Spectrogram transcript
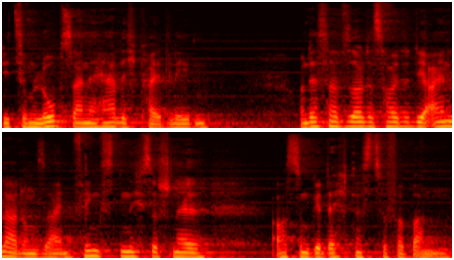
die zum Lob seiner Herrlichkeit leben. Und deshalb soll das heute die Einladung sein, Pfingsten nicht so schnell aus dem Gedächtnis zu verbannen,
